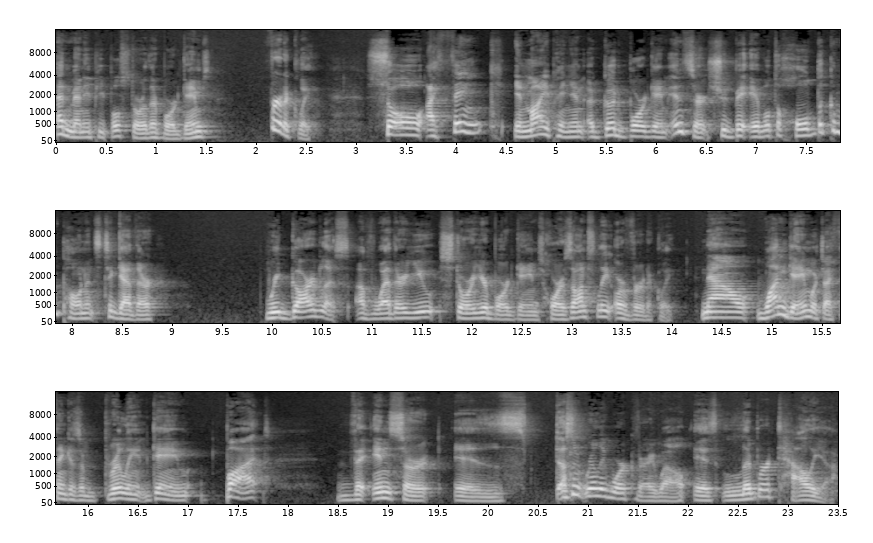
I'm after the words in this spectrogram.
and many people store their board games vertically. So I think, in my opinion, a good board game insert should be able to hold the components together regardless of whether you store your board games horizontally or vertically. Now, one game, which I think is a brilliant game, but the insert is doesn't really work very well is Libertalia.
